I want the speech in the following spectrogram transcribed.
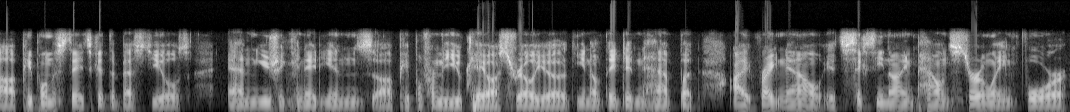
uh, people in the states get the best deals, and usually Canadians, uh, people from the UK, Australia, you know, they didn't have. But I right now it's 69 pounds sterling for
